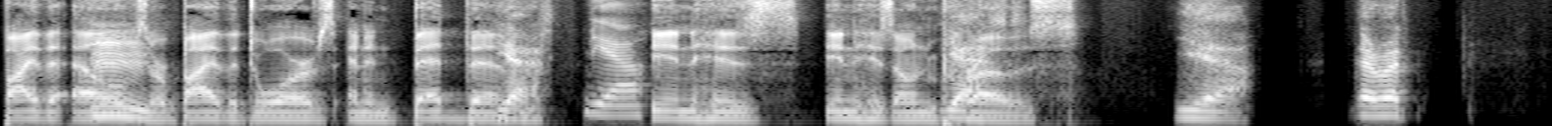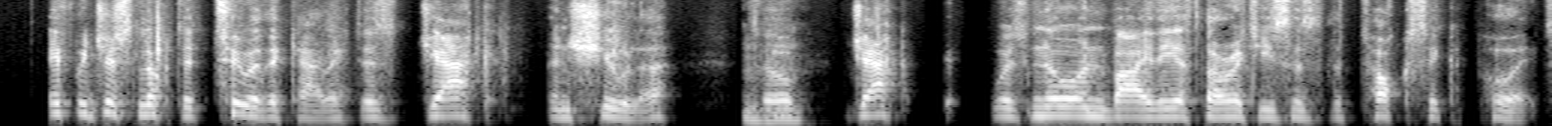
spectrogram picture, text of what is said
by the elves Mm. or by the dwarves and embed them Yes. Yeah. in his in his own Yes. prose. Yeah. There are, if we just looked at two of the characters, Jack and Shula. So Mhm. Jack was known by the authorities as the toxic poet.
